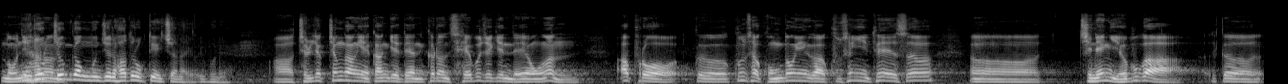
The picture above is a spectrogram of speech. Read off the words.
논의하는 무력 정강 문제는 하도록 되어 있잖아요, 이번에. 아, 전력 정강에 관계된 그런 세부적인 내용은 앞으로 그 군사 공동회가 구성이 돼서 어, 진행 여부가 그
